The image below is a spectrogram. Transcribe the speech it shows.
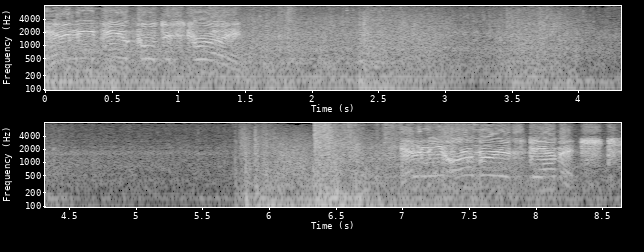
Enemy vehicle destroyed. Enemy armor is damaged.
